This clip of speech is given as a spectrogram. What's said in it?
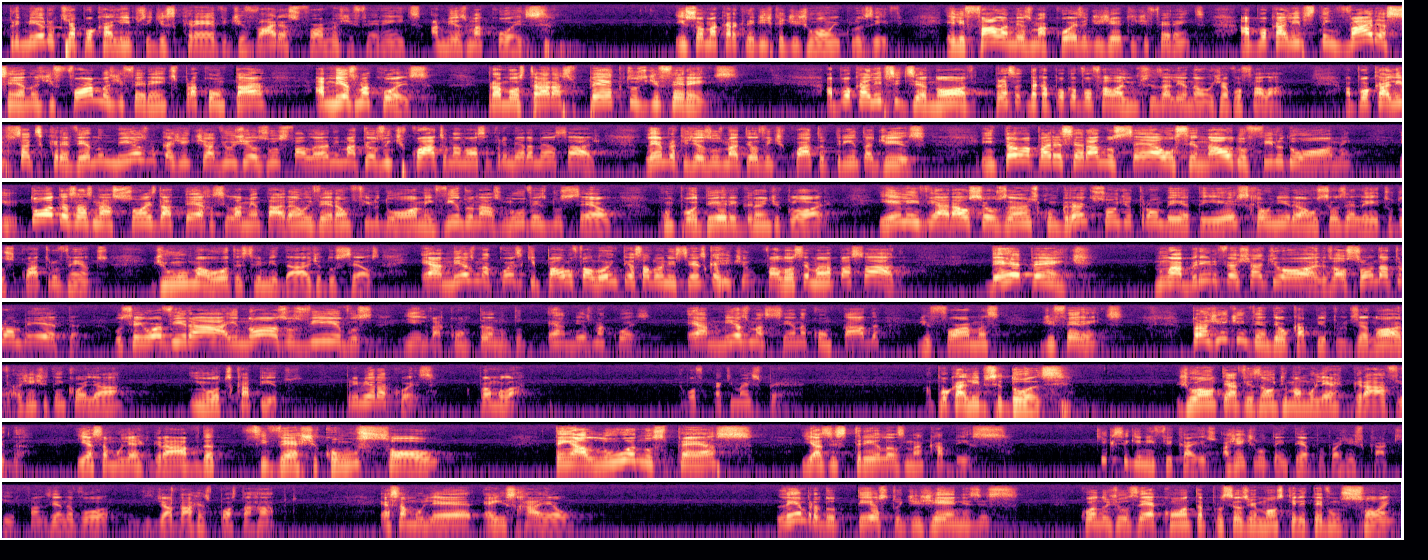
primeiro que Apocalipse descreve de várias formas diferentes a mesma coisa. Isso é uma característica de João, inclusive. Ele fala a mesma coisa de jeitos diferentes. Apocalipse tem várias cenas de formas diferentes para contar a mesma coisa, para mostrar aspectos diferentes. Apocalipse 19, presta, daqui a pouco eu vou falar, não precisa ler não, eu já vou falar. Apocalipse está descrevendo o mesmo que a gente já viu Jesus falando em Mateus 24 na nossa primeira mensagem. Lembra que Jesus, Mateus 24, 30 diz: Então aparecerá no céu o sinal do Filho do Homem, e todas as nações da terra se lamentarão e verão o Filho do Homem vindo nas nuvens do céu, com poder e grande glória. E ele enviará os seus anjos com grande som de trombeta, e eles reunirão os seus eleitos dos quatro ventos, de uma a outra extremidade dos céus. É a mesma coisa que Paulo falou em Tessalonicenses que a gente falou semana passada. De repente, num abrir e fechar de olhos, ao som da trombeta, o Senhor virá, e nós, os vivos, e ele vai contando tudo. É a mesma coisa. É a mesma cena contada de formas diferentes. Para a gente entender o capítulo 19, a gente tem que olhar em outros capítulos. Primeira coisa, vamos lá. Eu vou ficar aqui mais perto. Apocalipse 12. João tem a visão de uma mulher grávida. E essa mulher grávida se veste com o sol, tem a lua nos pés e as estrelas na cabeça. O que, que significa isso? A gente não tem tempo para a gente ficar aqui fazendo, eu vou já dar a resposta rápido. Essa mulher é Israel. Lembra do texto de Gênesis, quando José conta para os seus irmãos que ele teve um sonho,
